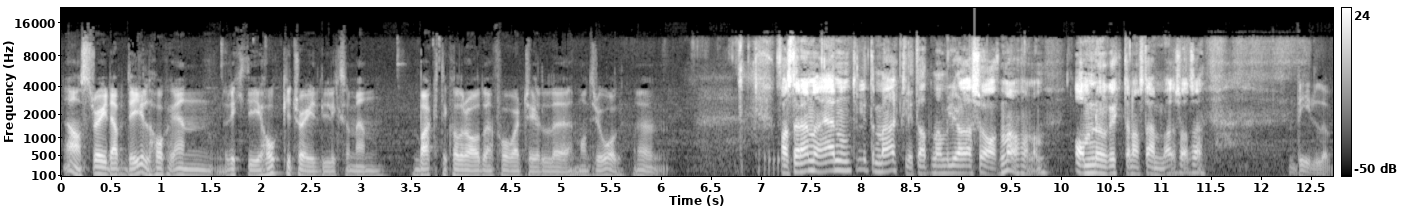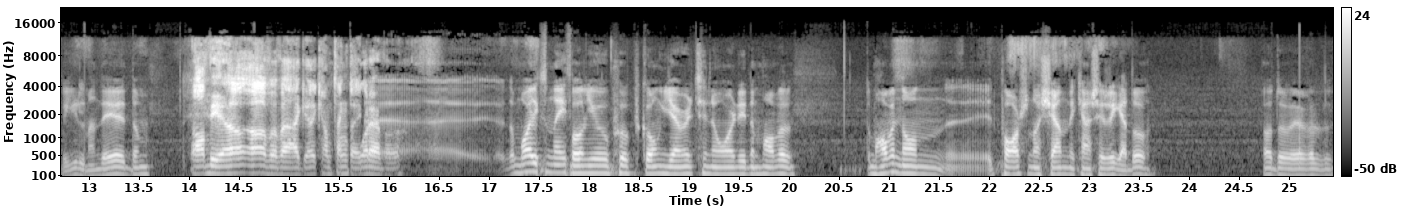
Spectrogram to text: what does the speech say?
ja, straight up deal. En riktig hockey trade liksom. En back till Colorado och en forward till eh, Montreal. Eh, Fast det är ändå inte lite märkligt att man vill göra sig av med honom. Om nu ryktena stämmer så att säga. Vill och vill men det är de... Ja, vi överväger, kan tänka whatever. Eh, de har liksom Nate Volue på uppgång, Jerry Tenordi, de har väl... De har väl någon, eh, ett par som de känner kanske är redo. Och då är väl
